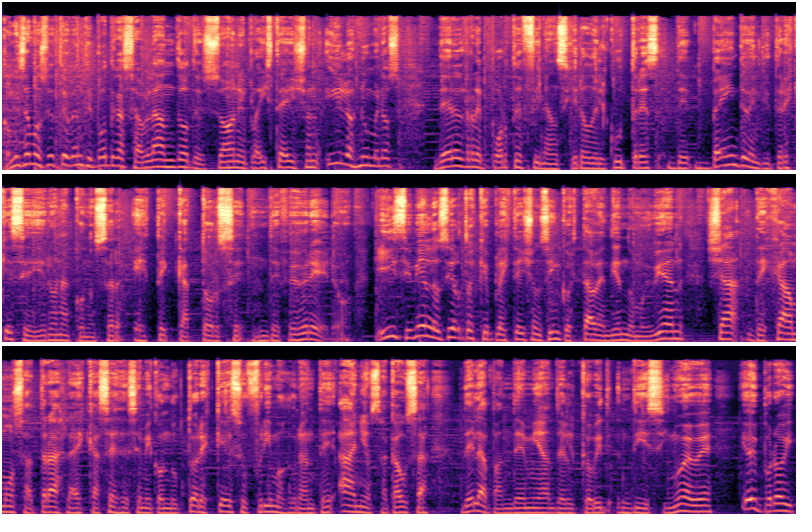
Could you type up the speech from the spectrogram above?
Comenzamos este evento y podcast hablando de Sony PlayStation y los números del reporte financiero del Q3 de 2023 que se dieron a conocer este 14 de febrero. Y si bien lo cierto es que PlayStation 5 está vendiendo muy bien, ya dejamos atrás la escasez de semiconductores que sufrimos durante años a causa de la pandemia del COVID-19 y hoy por hoy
